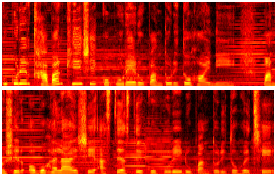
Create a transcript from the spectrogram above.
কুকুরের খাবার খেয়ে সে কুকুরে রূপান্তরিত হয়নি। মানুষের অবহেলায় সে আস্তে আস্তে কুকুরে রূপান্তরিত হয়েছে।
